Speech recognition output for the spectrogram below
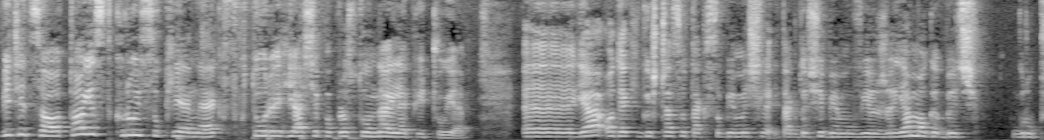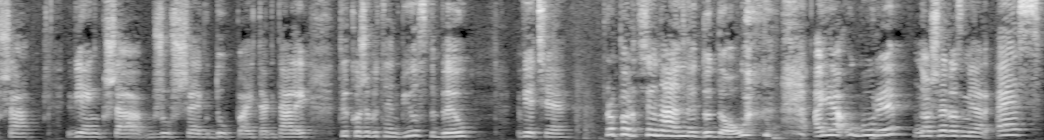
Wiecie co, to jest krój sukienek, w których ja się po prostu najlepiej czuję. E, Ja od jakiegoś czasu tak sobie myślę i tak do siebie mówię, że ja mogę być grubsza, większa, brzuszek, dupa i tak dalej, tylko żeby ten biust był, wiecie, proporcjonalny do dołu. A ja u góry noszę rozmiar S,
